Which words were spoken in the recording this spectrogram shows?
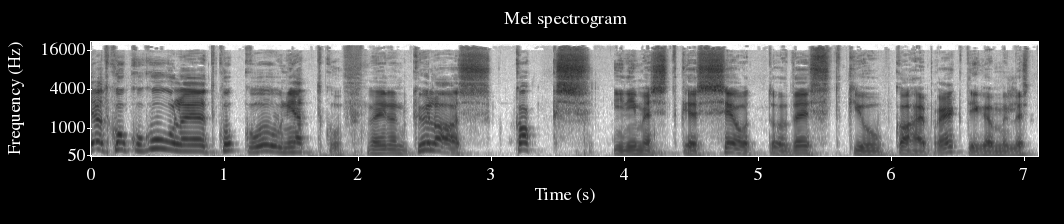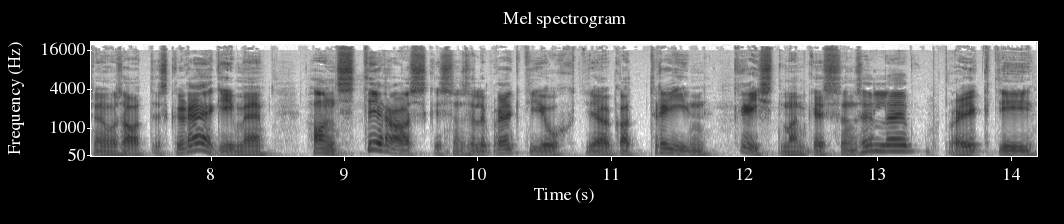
head Kuku kuulajad, Kuku Õun jätkub, meil on külas kaks inimest, kes seotud Est-Cube kahe projektiga, millest me oma saates ka räägime Hans Teras, kes on selle projektijuht ja Katriin Kristmann, kes on selle projekti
